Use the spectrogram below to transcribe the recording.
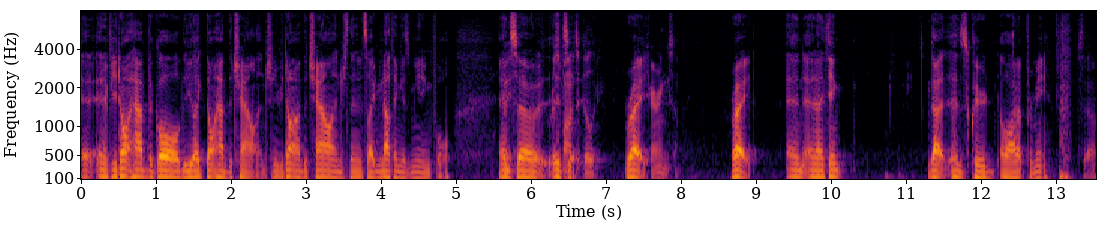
and if you don't have the goal, you like don't have the challenge. And if you don't have the challenge, then it's like nothing is meaningful. And Right. so it's Responsibility, right, carrying something. right. And and I think that has cleared a lot up for me. so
